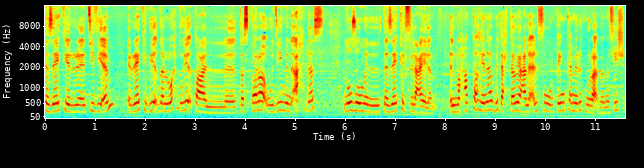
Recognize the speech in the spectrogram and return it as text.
تذاكر تي في ام الراكب يقدر لوحده يقطع التذكرة ودي من أحدث نظم التذاكر في العالم. المحطة هنا بتحتوي على 1200 كاميرا مراقبة مفيش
